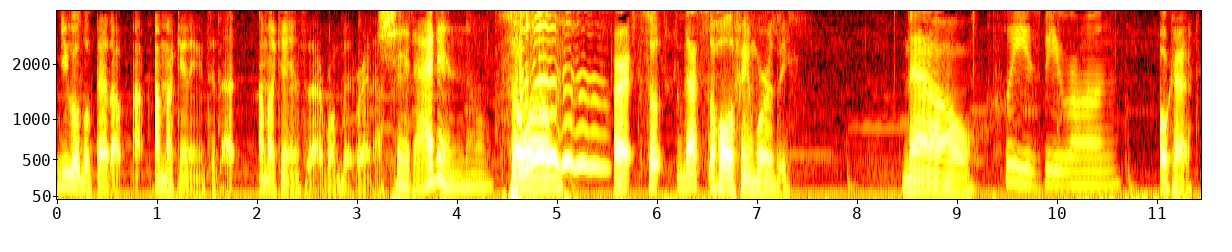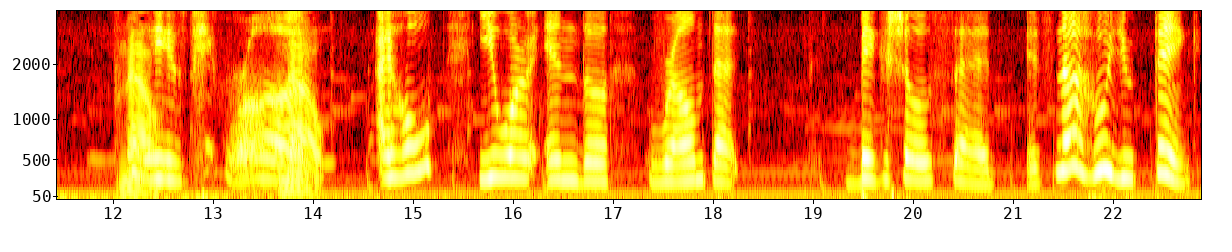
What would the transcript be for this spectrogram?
you go look that up. I, I'm not getting into that. I'm not getting into that one bit right now. Shit, I didn't know. So, um, all right. So that's the Hall of Fame worthy. Now, Please be wrong. okay. Now, Please be wrong. now, I hope you are in the realm that Big Show said it's not who you think.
